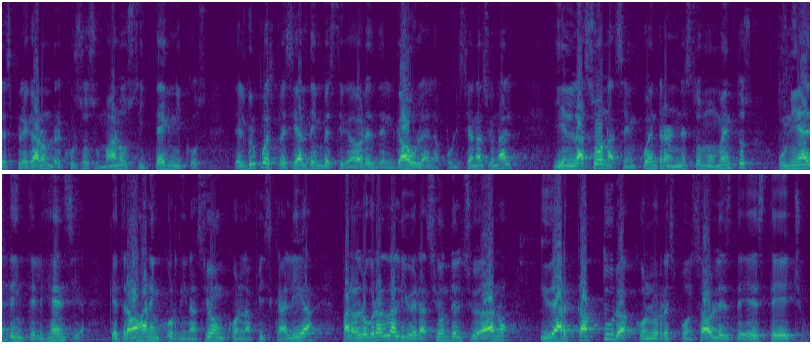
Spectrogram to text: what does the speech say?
desplegaron recursos humanos y técnicos del Grupo Especial de Investigadores del Gaula de la Policía Nacional y en la zona se encuentran en estos momentos unidades de inteligencia que trabajan en coordinación con la Fiscalía para lograr la liberación del ciudadano y dar captura con los responsables de este hecho.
